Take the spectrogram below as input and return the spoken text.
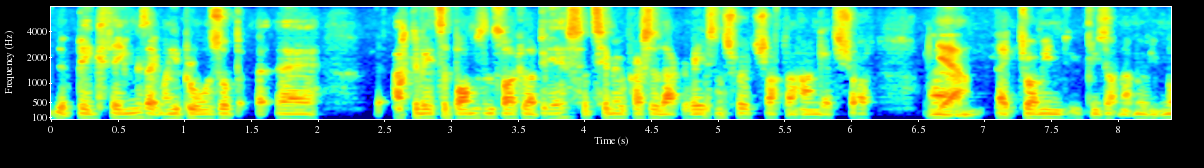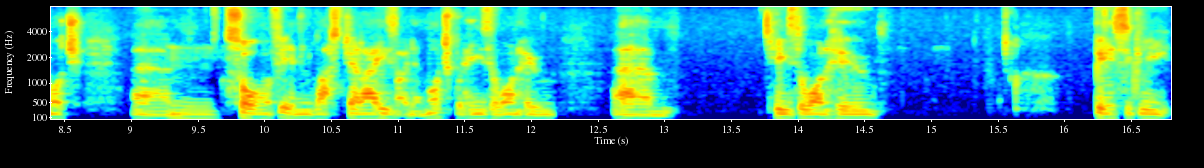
the big things, like when he blows up, uh, activates the bombs and Starkiller Base, so Timo presses the activation switch after Han gets shot. Um, Yeah. Like, do you know what I mean? He's not in that movie much. Um, Sort of in Last Jedi, he's not in it much, but he's the one who, um, he's the one who basically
